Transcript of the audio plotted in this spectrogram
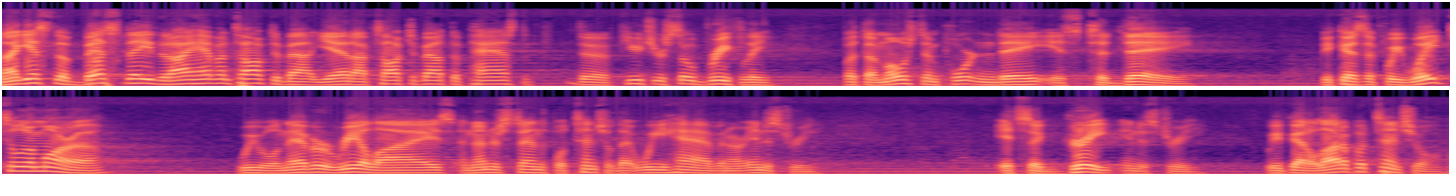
And I guess the best day that I haven't talked about yet, I've talked about the past, the future so briefly, but the most important day is today. Because if we wait till tomorrow, we will never realize and understand the potential that we have in our industry. It's a great industry. We've got a lot of potential.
